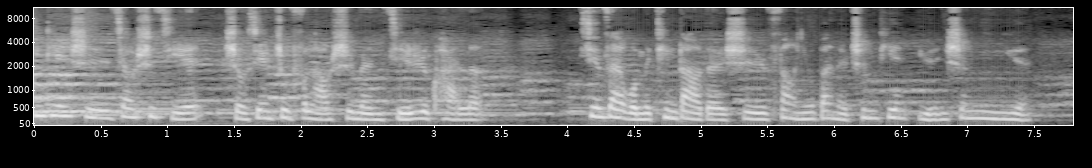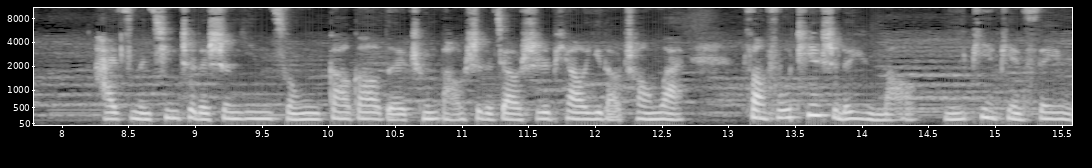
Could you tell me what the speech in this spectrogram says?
今天是教师节，首先祝福老师们节日快乐。现在我们听到的是《放牛班的春天》原声音乐，孩子们清澈的声音从高高的城堡式的教室飘逸到窗外，仿佛天使的羽毛一片片飞舞。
